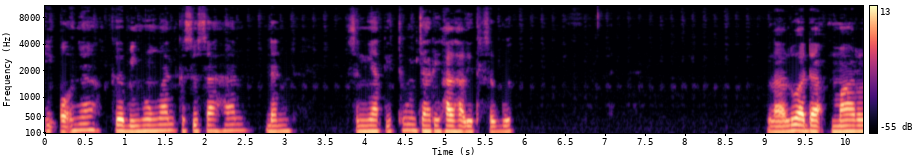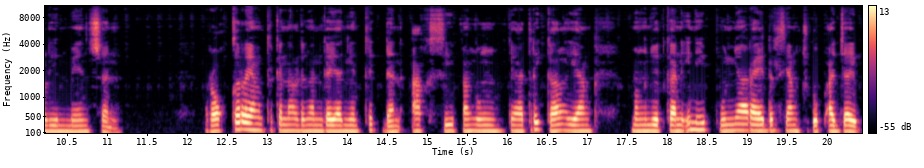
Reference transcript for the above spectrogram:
IO-nya kebingungan, kesusahan, dan seniat itu mencari hal-hal tersebut. Lalu ada Marlin Manson. Rocker yang terkenal dengan gaya nyentrik dan aksi panggung teatrikal yang mengejutkan ini punya riders yang cukup ajaib.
